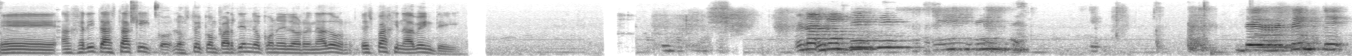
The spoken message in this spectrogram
Eh, Angelita está aquí, lo estoy compartiendo con el ordenador. Es página 20. De repente,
